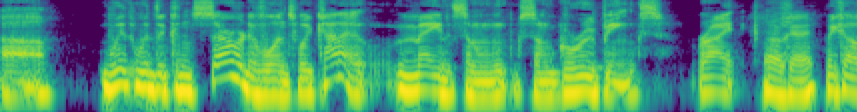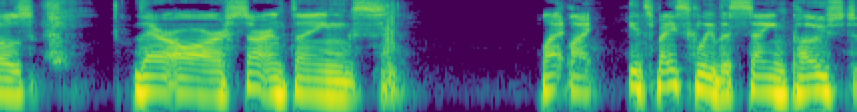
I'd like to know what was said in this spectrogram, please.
uh, with with the conservative ones. We kind of made some some groupings, right? Okay. Because there are certain things like like it's basically the same post,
